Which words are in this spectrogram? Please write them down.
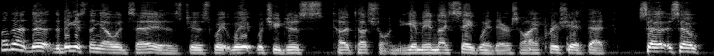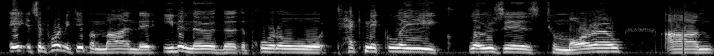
Well, the, the, the biggest thing I would say is just wait, wait, what you just touched on. You gave me a nice segue there, so I appreciate that. So, so it's important to keep in mind that even though the, the portal technically closes tomorrow, um,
